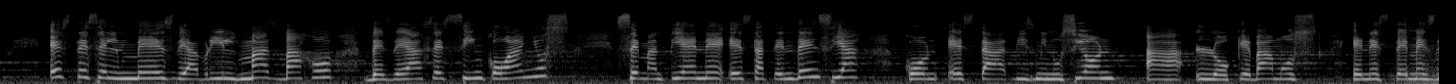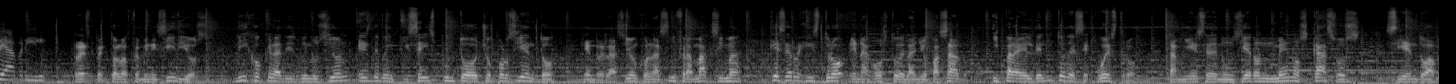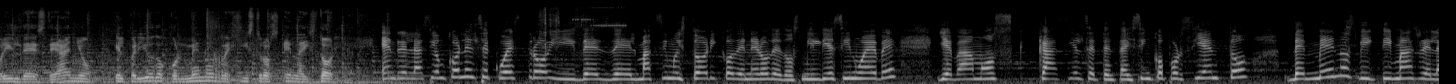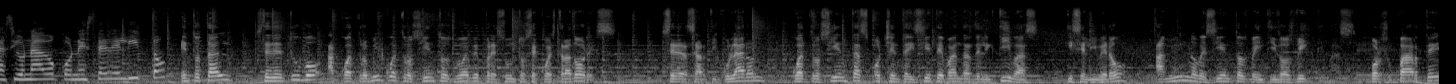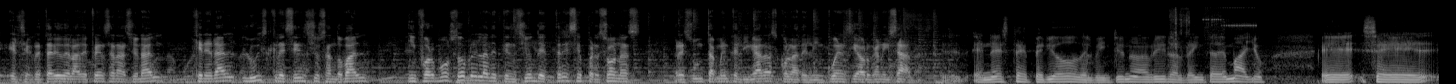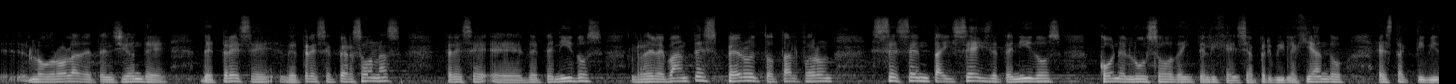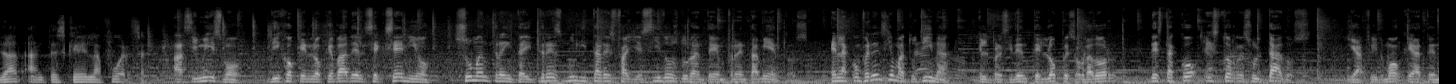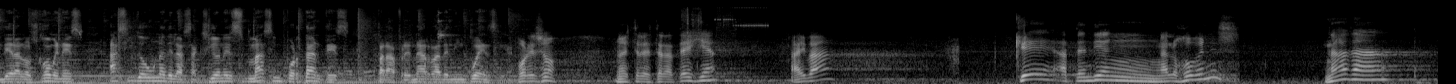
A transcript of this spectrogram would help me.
Este es el mes de abril más bajo desde hace cinco años. Se mantiene esta tendencia con esta disminución a lo que vamos en este mes de abril. Respecto a los feminicidios, dijo que la disminución es de 26.8% en relación con la cifra máxima que se registró en agosto del año pasado. Y para el delito de secuestro, también se denunciaron menos casos, siendo abril de este año el periodo con menos registros en la historia. En relación con el secuestro y desde el máximo histórico de enero de 2019, llevamos casi el 75% de menos víctimas relacionado con este delito. En total, se detuvo a 4.409 presuntos secuestradores. Se desarticularon 487 bandas delictivas y se liberó a 1.922 víctimas. Por su parte, el secretario de la Defensa Nacional, general Luis Crescencio Sandoval, informó sobre la detención de 13 personas presuntamente ligadas con la delincuencia organizada. En este periodo del 21 de abril al 20 de mayo, eh, se logró la detención de, de, 13, de 13 personas, 13 eh, detenidos relevantes, pero en total fueron 66 detenidos con el uso de inteligencia, privilegiando esta actividad antes que la fuerza. Asimismo, dijo que en lo que va del sexenio suman 33 militares fallecidos durante enfrentamientos. En la conferencia matutina, el presidente López Obrador destacó estos resultados y afirmó que atender a los jóvenes ha sido una de las acciones más importantes para frenar la delincuencia. Por eso, nuestra estrategia, ahí va, ¿Qué atendían a los jóvenes? Nada,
